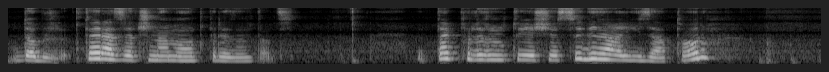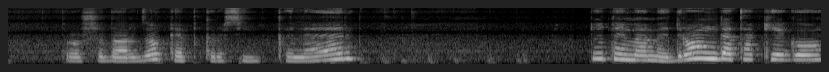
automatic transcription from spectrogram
Dobrze, teraz zaczynamy od prezentacji. Tak prezentuje się sygnalizator. Proszę bardzo, Cap Crossing Clare. Tutaj mamy drąga takiego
